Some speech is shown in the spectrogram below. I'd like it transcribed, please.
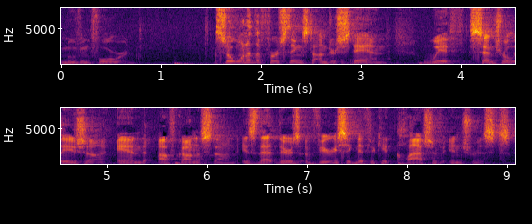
moving forward. So, one of the first things to understand with Central Asia and Afghanistan is that there's a very significant clash of interests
